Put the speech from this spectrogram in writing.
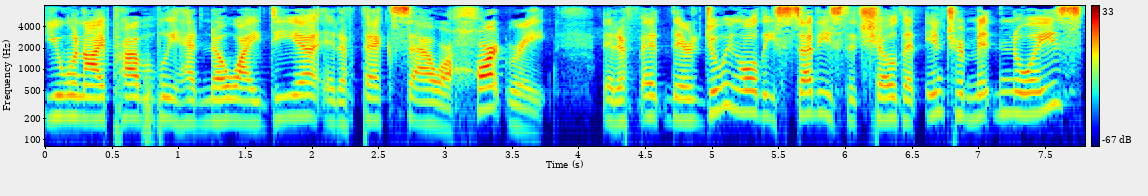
you and I probably had no idea. It affects our heart rate. It, they're doing all these studies that show that intermittent noise,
